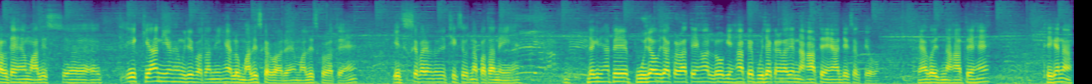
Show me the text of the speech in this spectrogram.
करते हैं, मालिश एक क्या नियम है मुझे पता नहीं है। लोग मालिश करवा रहे हैं, मालिश करवाते हैं। ये इसके बारे में तो मुझे ठीक से उतना पता नहीं है। लेकिन यहाँ पे पूजा वूजा करवाते हैं लोग यहाँ पे पूजा करने वाले नहाते हैं यहाँ देख सकते हो। यहाँ कोई नहाते हैं, ठीक है ना?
